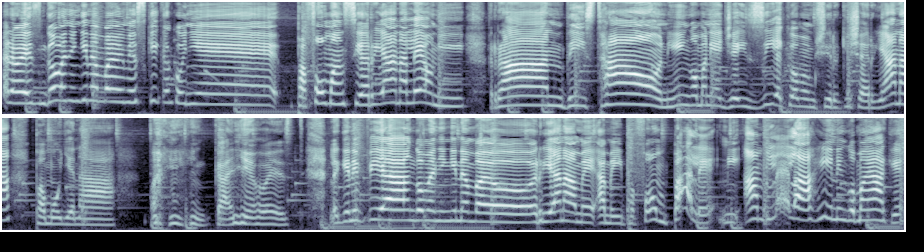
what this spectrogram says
Anyways, ngoma nyingine ambayo imesikika kwenye performance ya Rihanna leo ni Run This Town. Hii ngoma ni ya Jay-Z akiwa amemshirikisha Rihanna pamoja na Kanye West. Lakini pia ngoma nyingine ambayo Rihanna ame, ameiperform pale ni Umbrella. Hii ni ngoma yake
